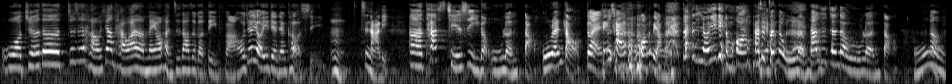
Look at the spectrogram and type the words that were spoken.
我觉得就是好像台湾人没有很知道这个地方，我觉得有一点点可惜。嗯，是哪里？呃，它其实是一个无人岛，无人岛，对，听起来很荒凉哎，对，有一点荒。它是真的无人吗？它是真的无人岛。哦、嗯，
